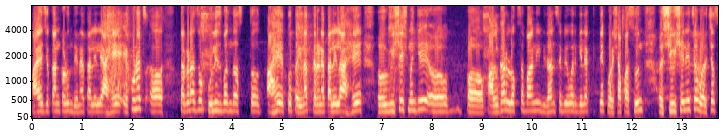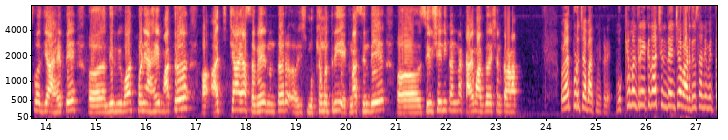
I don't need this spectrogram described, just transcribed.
आयोजकांकडून देण्यात आलेली आहे एकूणच तगडा जो पोलीस बंदोबस्त आहे तो तैनात करण्यात आलेला आहे. विशेष म्हणजे प- पालघर लोकसभा आणि विधानसभेवर गेल्या कित्येक वर्षापासून शिवसेनेचं वर्चस्व जे आहे ते निर्विवादपणे आहे. मात्र आजच्या या सभेनंतर मुख्यमंत्री एकनाथ शिंदे शिवसैनिकांना काय मार्गदर्शन करणार? वळ्यात पुढच्या बातमीकडे. मुख्यमंत्री एकनाथ शिंदे यांच्या वाढदिवसानिमित्त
